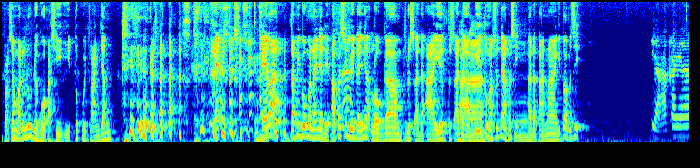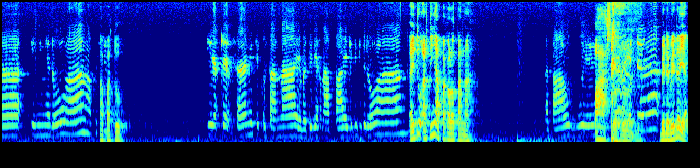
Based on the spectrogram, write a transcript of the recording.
Perasaan kemarin lu udah gua kasih itu kue keranjang. eh, eh lah, tapi gue mau nanya deh, apa sih bedanya logam, terus ada air, terus ada Tanah. api itu maksudnya apa sih? Ada tanah gitu apa sih? Ya kayak ininya doang. Apa sih? Apa tuh? Iya kayak misalnya nih tikus sana ya berarti dia kenapa ya gitu-gitu doang. Eh, itu artinya apa kalau tanah? Gak tahu gue. Wah. Beda. Beda-beda ya?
